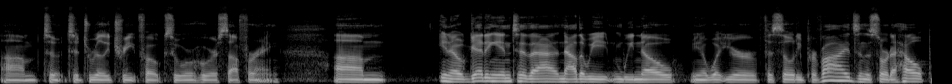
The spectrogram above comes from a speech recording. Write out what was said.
um, to, to really treat folks who are who are suffering. Um, you know, getting into that now that we we know you know what your facility provides and the sort of help.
